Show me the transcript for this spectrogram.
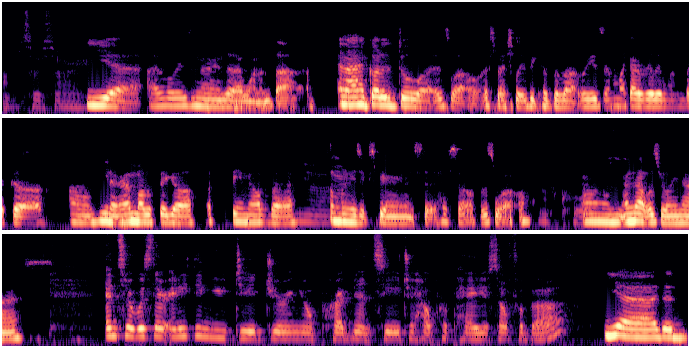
I'm so sorry. yeah, I've always known that I wanted that, and I got a doula as well, especially because of that reason. Like, I really wanted like a, um, you know, a mother figure, a female there, Yeah, someone who's experienced it herself as well. of course. Um, and that was really nice. And so, was there anything you did during your pregnancy to help prepare yourself for birth? Yeah, I did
